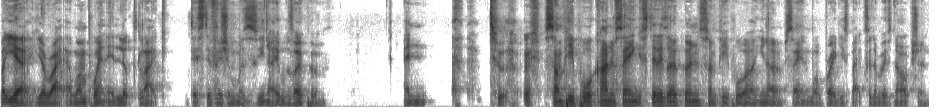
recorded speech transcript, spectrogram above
but yeah, you're right. At one point, it looked like this division was, you know, it was open, and to, some people were kind of saying it still is open. Some people are, you know, saying, well, Brady's back, so there is no option.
